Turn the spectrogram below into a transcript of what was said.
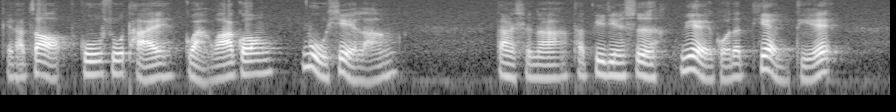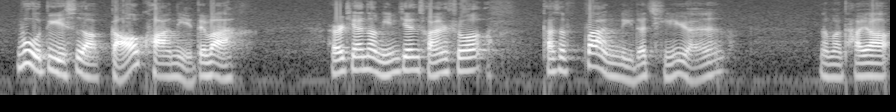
给他造姑苏台、管娃宫、木屑廊。但是呢，他毕竟是越国的间谍，目的是要搞垮你，对吧？而且呢，民间传说他是范蠡的情人，那么他要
